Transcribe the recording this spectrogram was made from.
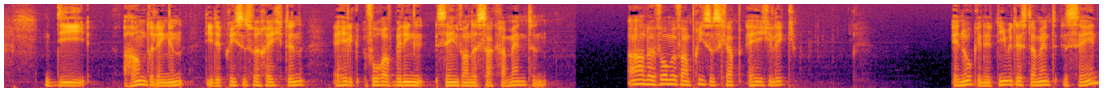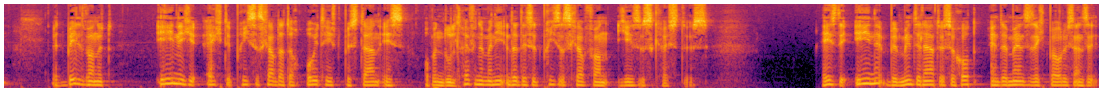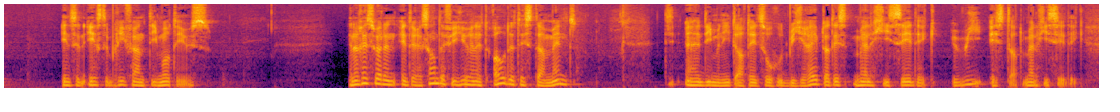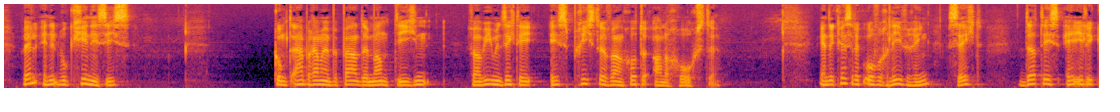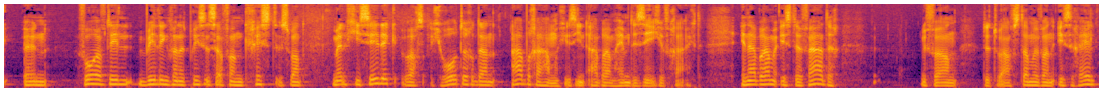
die handelingen die de priesters verrichten, eigenlijk voorafbeeldingen zijn van de sacramenten alle vormen van priesterschap eigenlijk, en ook in het Nieuwe Testament, zijn het beeld van het enige echte priesterschap dat er ooit heeft bestaan is op een doeltreffende manier, en dat is het priesterschap van Jezus Christus. Hij is de ene bemiddelaar tussen God en de mensen, zegt Paulus in zijn eerste brief aan Timotheus. En er is wel een interessante figuur in het Oude Testament die, eh, die men niet altijd zo goed begrijpt, dat is Melchizedek. Wie is dat, Melchizedek? Wel, in het boek Genesis komt Abraham een bepaalde man tegen, van wie men zegt hij is priester van God de Allerhoogste. En de christelijke overlevering zegt dat is eigenlijk een voorafbeelding van het priesterschap van Christus, want Melchizedek was groter dan Abraham, gezien Abraham hem de zegen vraagt. En Abraham is de vader van de twaalf stammen van Israël,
